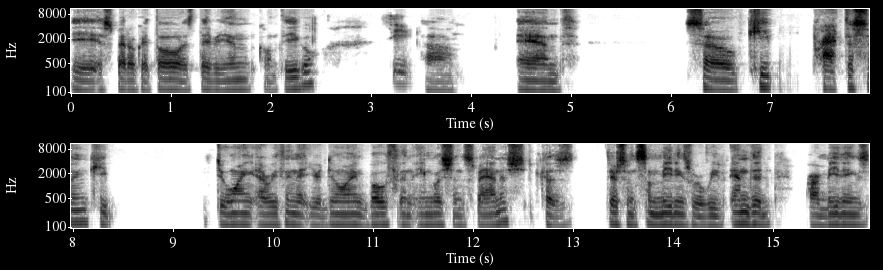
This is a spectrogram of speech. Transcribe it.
y espero que todo esté bien contigo. Sí. Uh, and so keep practicing, keep doing everything that you're doing, both in English and Spanish, because there's been some meetings where we've ended our meetings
